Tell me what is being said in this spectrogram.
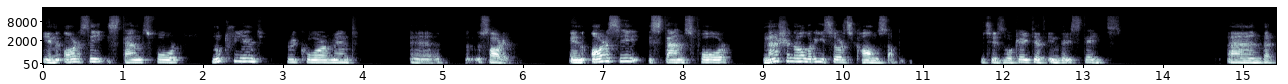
NRC stands for nutrient requirement, uh, sorry, NRC stands for National Research Council, which is located in the States. And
